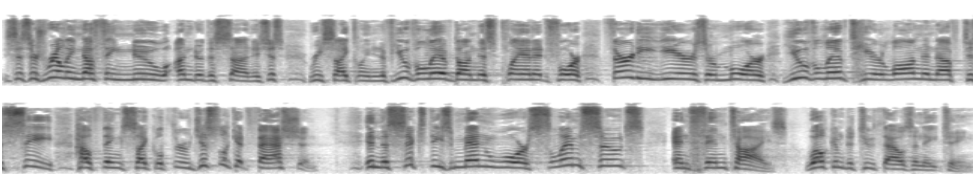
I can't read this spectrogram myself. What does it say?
He says there's really nothing new under the sun. It's just recycling. And if you've lived on this planet for 30 years or more, you've lived here long enough to see how things cycle through. Just look at fashion. In the 60s, men wore slim suits and thin ties. Welcome to 2018.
